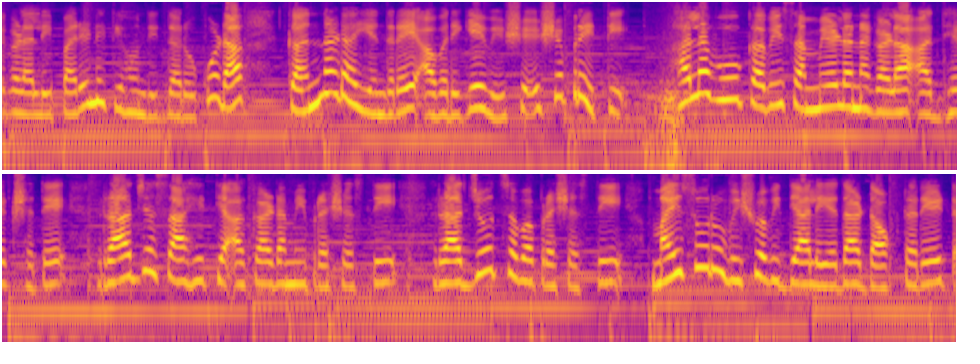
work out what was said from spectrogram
ಭಾಷೆಗಳಲ್ಲಿ ಪರಿಣಿತಿ ಹೊಂದಿದ್ದರೂ ಕೂಡ ಕನ್ನಡ ಎಂದರೆ ಅವರಿಗೆ ವಿಶೇಷ ಪ್ರೀತಿ. ಹಲವು ಕವಿ ಸಮ್ಮೇಳನಗಳ ಅಧ್ಯಕ್ಷತೆ, ರಾಜ್ಯ ಸಾಹಿತ್ಯ ಅಕಾಡೆಮಿ ಪ್ರಶಸ್ತಿ, ರಾಜ್ಯೋತ್ಸವ ಪ್ರಶಸ್ತಿ, ಮೈಸೂರು ವಿಶ್ವವಿದ್ಯಾಲಯದ ಡಾಕ್ಟರೇಟ್.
